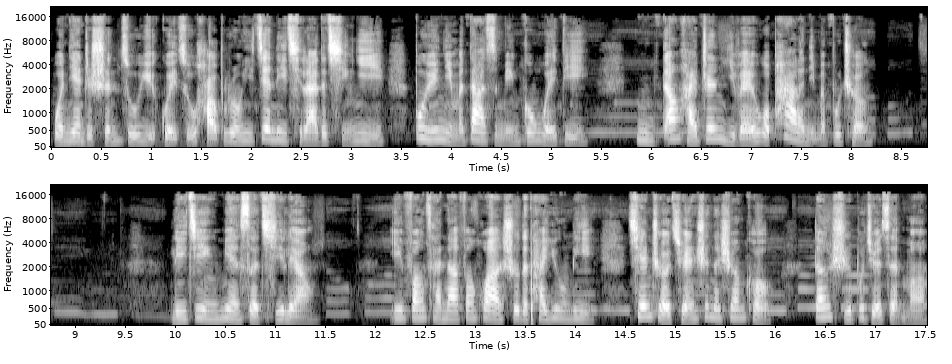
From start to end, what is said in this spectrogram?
我念着神族与鬼族好不容易建立起来的情谊，不与你们大紫明宫为敌，你当还真以为我怕了你们不成？离镜面色凄凉。因方才那番话说得太用力，牵扯全身的伤口，当时不觉怎么，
